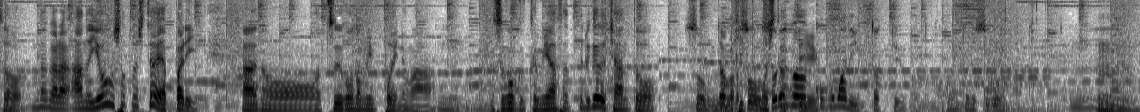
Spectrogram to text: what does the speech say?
そう。だからあの要素としてはやっぱりあのー通好みっぽいのがうん。すごく組み合わさってるけどちゃんとそう。だからそう。それがここまでいったっていうことが本当にすごいなとううんん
